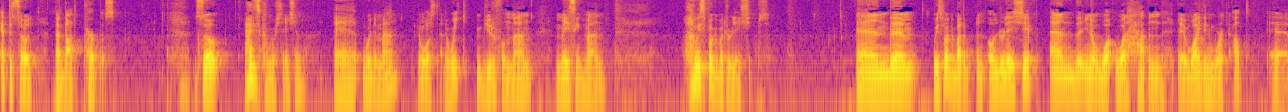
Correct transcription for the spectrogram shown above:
episode about purpose. So I had this conversation uh, with a man. It was other week. Beautiful man, amazing man. We spoke about relationships, and um, we spoke about an old relationship and you know what what happened, uh, why it didn't work out. Uh,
